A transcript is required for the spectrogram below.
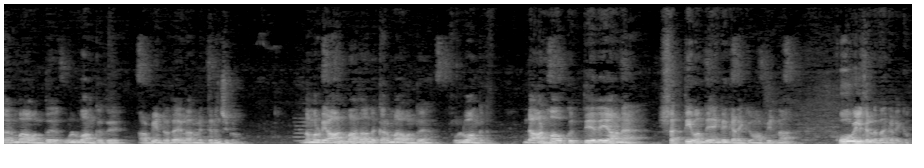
கர்மா வந்து உள்வாங்குது அப்படின்றத எல்லாருமே தெரிஞ்சுக்கணும். நம்மளுடைய ஆன்மா தான் அந்த கர்மா வந்து உள்வாங்குது. இந்த ஆன்மாவுக்கு தேவையான சக்தி வந்து எங்கே கிடைக்கும் அப்படின்னா கோவில்களில் தான் கிடைக்கும்.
